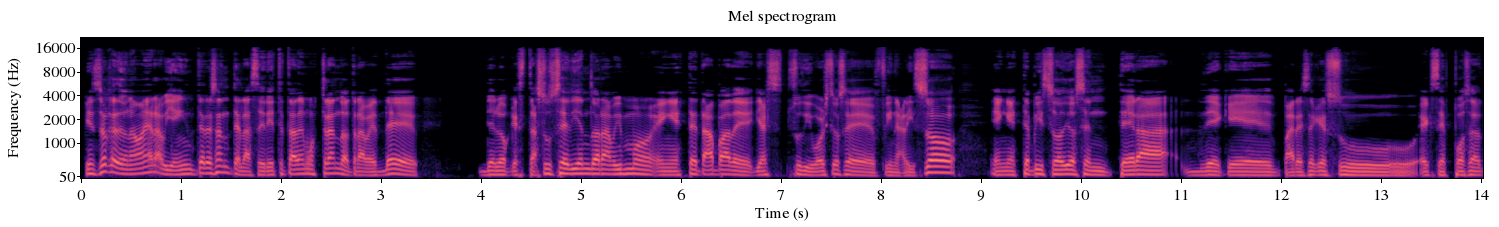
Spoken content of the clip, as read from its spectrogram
pienso que de una manera bien interesante la serie te está demostrando a través de, de lo que está sucediendo ahora mismo en esta etapa de ya su divorcio se finalizó. En este episodio se entera de que parece que su ex esposa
